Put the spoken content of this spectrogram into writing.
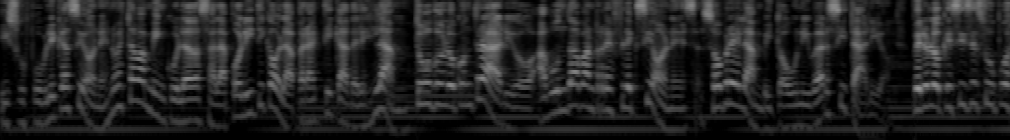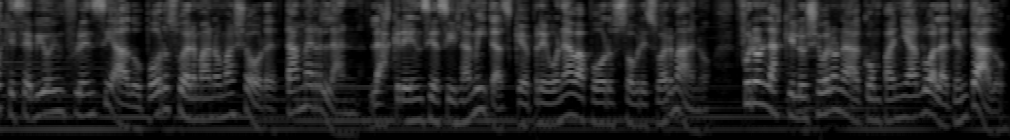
y sus publicaciones no estaban vinculadas a la política o la práctica del Islam. Todo lo contrario, abundaban reflexiones sobre el ámbito universitario. Pero lo que sí se supo es que se vio influenciado por su hermano mayor, Tamerlan. Las creencias islamitas que pregonaba por sobre su hermano fueron las que lo llevaron a acompañarlo al atentado.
